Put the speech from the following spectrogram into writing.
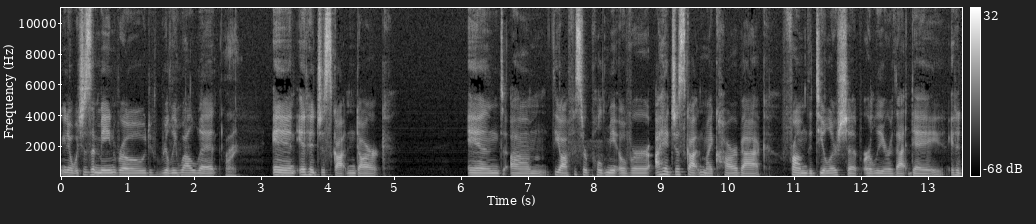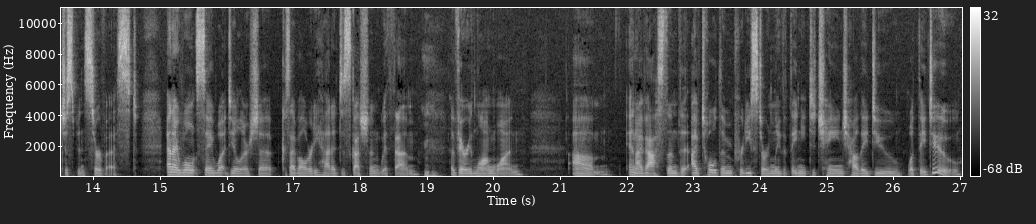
you know, which is a main road, really well lit. right. and it had just gotten dark. And um, the officer pulled me over. I had just gotten my car back from the dealership earlier that day. It had just been serviced. And I won't say what dealership because I've already had a discussion with them, a very long one. Um, and I've asked them that, I've told them pretty sternly that they need to change how they do what they do.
